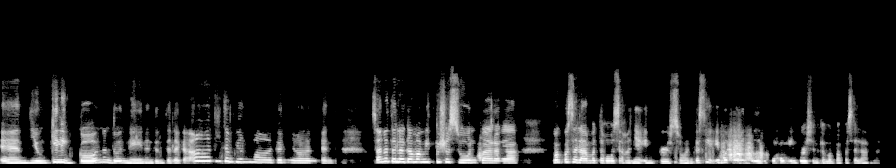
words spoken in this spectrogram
And yung kilig ko, nandun eh. Nandun talaga, ah, Tita Vilma, ganyan. And sana talaga ma-meet ko siya soon para magpasalamat ako sa kanya in person. Kasi iba pa rin talaga kapag in person ka magpapasalamat.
